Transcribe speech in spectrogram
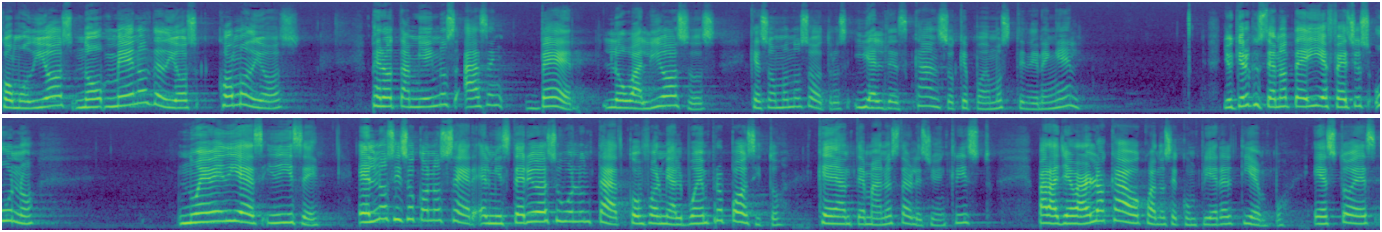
como Dios, no menos de Dios, como Dios, pero también nos hacen ver lo valiosos que somos nosotros y el descanso que podemos tener en Él. Yo quiero que usted anote ahí Efesios 1, 9 y 10 y dice, Él nos hizo conocer el misterio de su voluntad conforme al buen propósito que de antemano estableció en Cristo, para llevarlo a cabo cuando se cumpliera el tiempo. Esto es,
